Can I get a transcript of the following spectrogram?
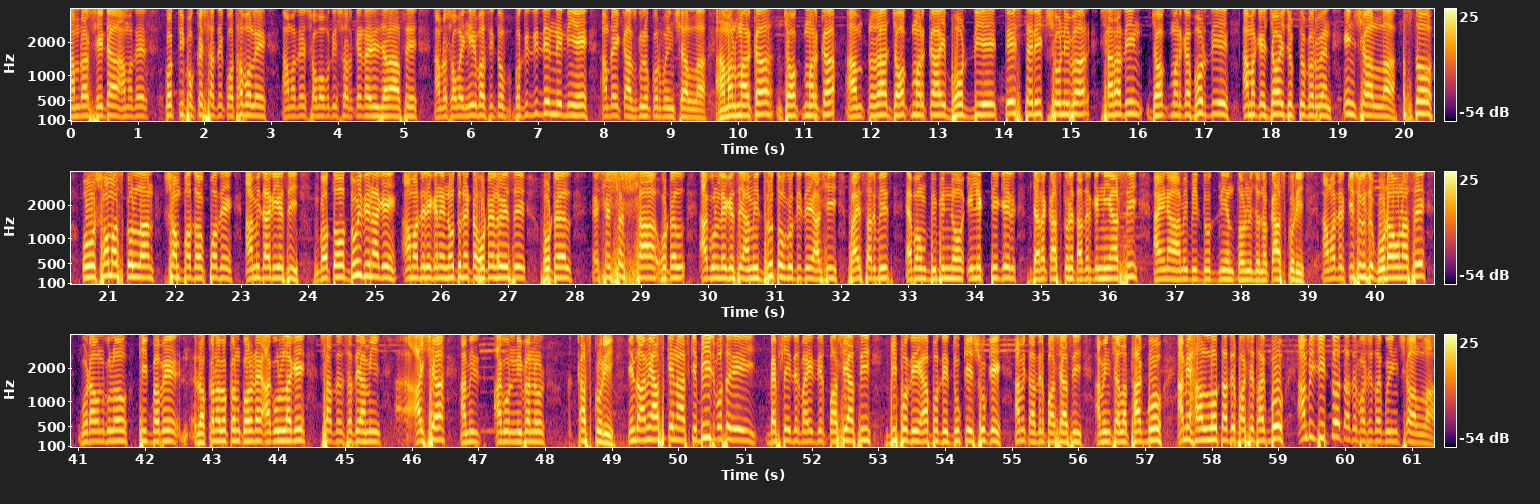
আমরা সেটা আমাদের কর্তৃপক্ষের সাথে কথা বলে আমাদের সভাপতি সরকারি যারা আছে, আমরা সবাই নির্বাচিত প্রতিনিধিদের নিয়ে আমরা এই কাজগুলো করব ইনশাল্লাহ আমার মার্কা জক মার্কা আপনারা জক মার্কায় ভোট দিয়ে তেইশ তারিখ শনিবার সারাদিন জক মার্কা ভোট দিয়ে আমাকে জয়যুক্ত করবেন ইনশাআল্লাহ। স্বাস্থ্য ও সমাজ কল্যাণ সম্পাদক পদে আমি দাঁড়িয়েছি। গত দুই দিন আগে আমাদের এখানে নতুন একটা হোটেল হয়েছে, হোটেল শেষার শাহ হোটেল আগুন লেগেছে। আমি দ্রুত গতিতে আসি ফায়ার সার্ভিস এবং বিভিন্ন ইলেকট্রিকের যারা কাজ করে তাদেরকে নিয়ে আসি। আইনা আমি বিদ্যুৎ নিয়ন্ত্রণের জন্য কাজ করি। আমাদের কিছু কিছু গোডাউন আছে। গোডাউনগুলো ঠিকভাবে রক্ষণাবেক্ষণ করে আগুন লাগে। সাথে সাথে আমি আইসা আমি আগুন নিবানোর কাজ করি। কিন্তু আমি আজকে না, আজকে বিশ বছর এই ব্যবসায়ীদের বাড়িদের পাশে আছি। বিপদে, আপদে, দুঃখে, সুখে আমি তাদের পাশে আসি আমি ইনশাল্লাহ থাকব। আমি হারলেও তাদের পাশে থাকব। আমি জিতলেও তাদের পাশে থাকব ইনশাল্লাহ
